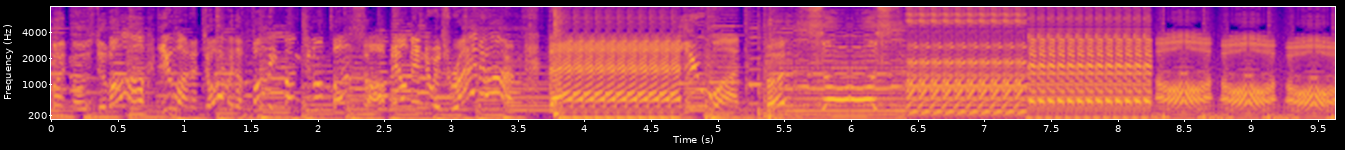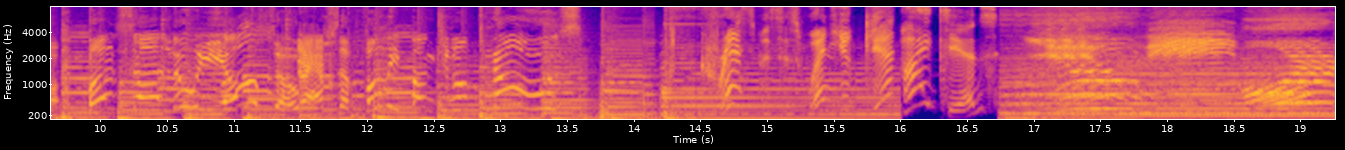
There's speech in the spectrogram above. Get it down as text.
But most of all, you want a toy with a fully functional buzzsaw built into its right arm. That you want buzzsaws. oh, oh, oh. Buzzsaw Louie also has the fully functional nose. Christmas is when you get. Hi, kids. You need more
